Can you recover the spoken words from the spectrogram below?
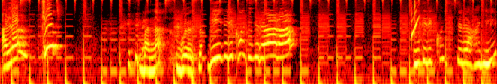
알람, 큐! 맞나? 뭐였어? 니들이 콘치즈를 알아? 니들이 콘치즈를 아니?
